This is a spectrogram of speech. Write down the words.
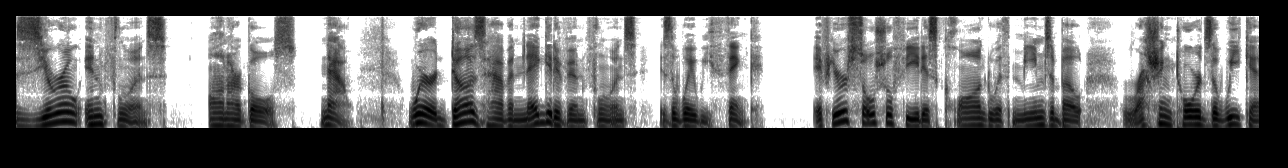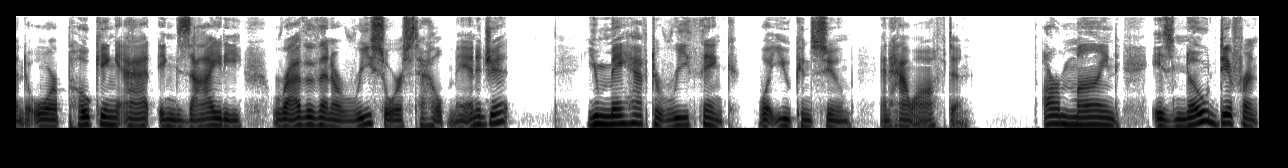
zero influence on our goals. Now, where it does have a negative influence is the way we think. If your social feed is clogged with memes about rushing towards the weekend or poking at anxiety rather than a resource to help manage it, you may have to rethink what you consume and how often. Our mind is no different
